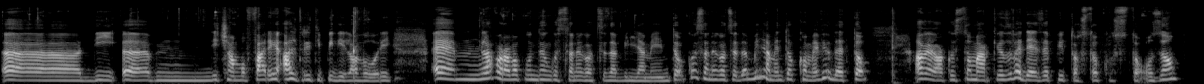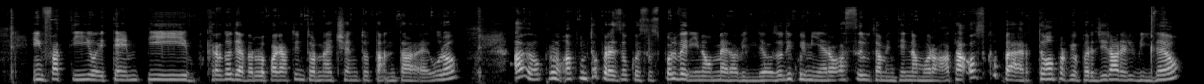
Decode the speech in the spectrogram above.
eh, di eh, diciamo fare altri tipi di lavori e mh, mm, lavoravo appunto in questo negozio d'abbigliamento. Questo negozio d'abbigliamento, come vi ho detto, aveva questo marchio svedese piuttosto costoso. Infatti io ai tempi credo di averlo pagato intorno ai 180 euro. Avevo appunto preso questo spolverino meraviglioso di cui mi ero assolutamente assolutamente innamorata. Ho scoperto, proprio per girare il video,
